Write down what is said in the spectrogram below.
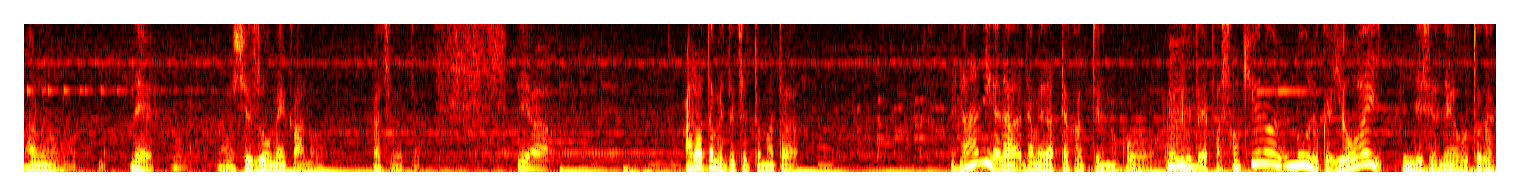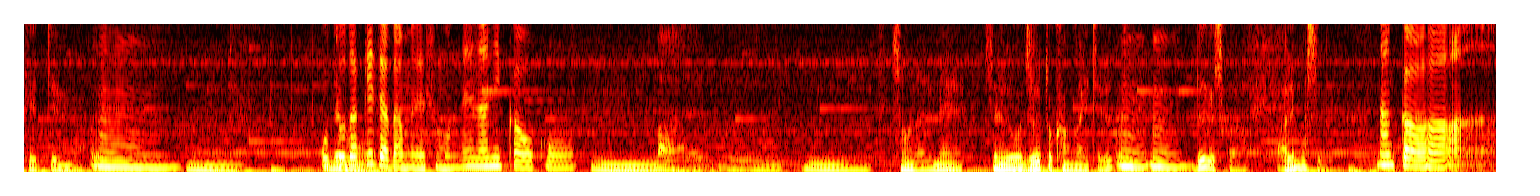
あのね酒造メーカーのやつだった。いや改めてちょっとまたで何がだダメだったかっていうのをこうやると、うん。やっぱ訴求の能力が弱いんですよね音だけっていうのは。うん。うん。音だけじゃダメですもんね何かをこう。んまあうんうんそうなるね。それをずっと考えてるってういう。う、んうん。どうですか？あります？なんか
